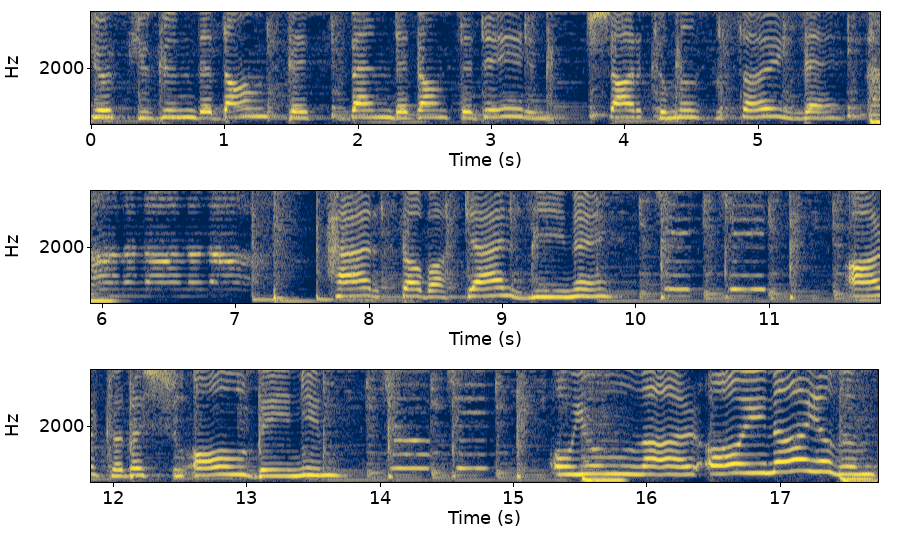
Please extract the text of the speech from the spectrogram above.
Gökyüzünde dans et, ben de dans ederim. Şarkımızı söyle. Her sabah gel yine. Arkadaşım ol benim. Oyunlar oynayalım.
